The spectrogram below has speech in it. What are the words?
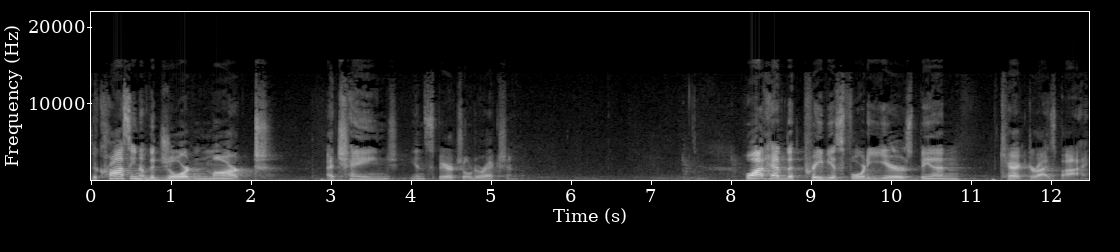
The crossing of the Jordan marked a change in spiritual direction. What had the previous 40 years been characterized by?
